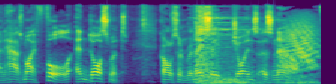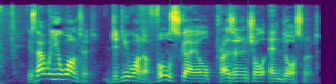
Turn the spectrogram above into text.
and has my full endorsement. Congressman Renacci joins us now. Is that what you wanted? Did you want a full scale presidential endorsement?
